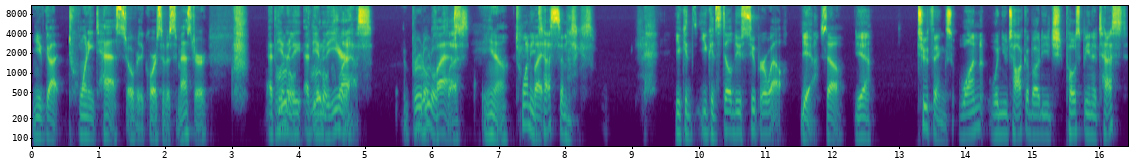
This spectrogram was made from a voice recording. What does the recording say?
and you've got 20 tests over the course of a semester, at the end of the at the end of the year, class. brutal, brutal class, class. you know, 20 But- tests and you could you could still do super well. yeah, So yeah. Two things. One, when you talk about each post being a test,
